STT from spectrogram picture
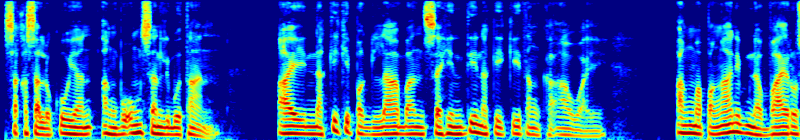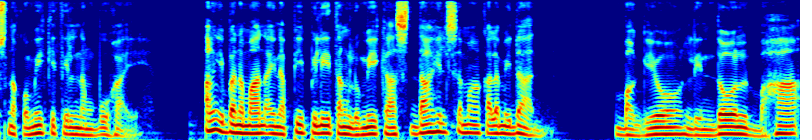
Sa kasalukuyan, ang buong sanlibutan ay nakikipaglaban sa hindi nakikitang kaaway, ang mapanganib na virus na kumikitil ng buhay. Ang iba naman ay napipilitang lumikas dahil sa mga kalamidad, bagyo, lindol, baha,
